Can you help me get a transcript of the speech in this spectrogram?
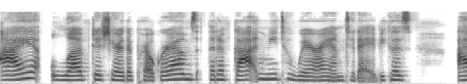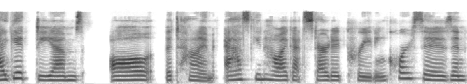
I love to share the programs that have gotten me to where I am today because I get DMs all the time asking how I got started creating courses and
